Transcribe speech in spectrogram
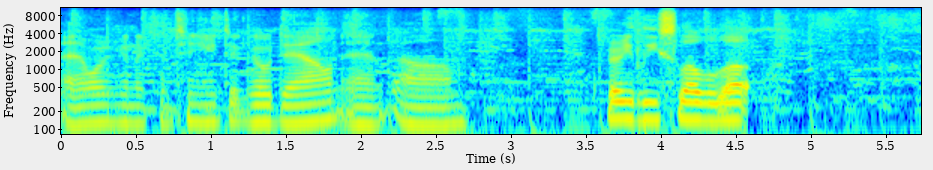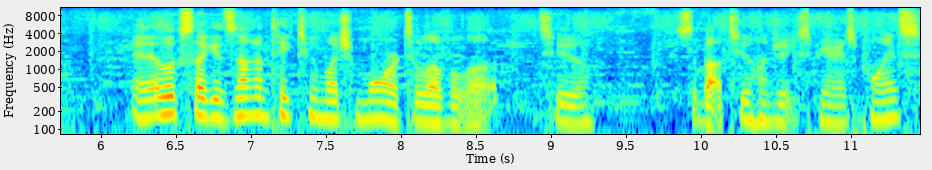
and we're going to continue to go down and um, very least level up. And it looks like it's not going to take too much more to level up to. It's about 200 experience points,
